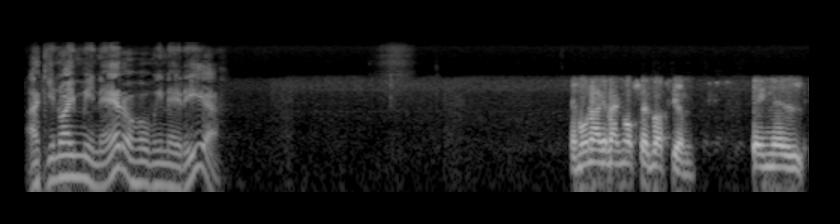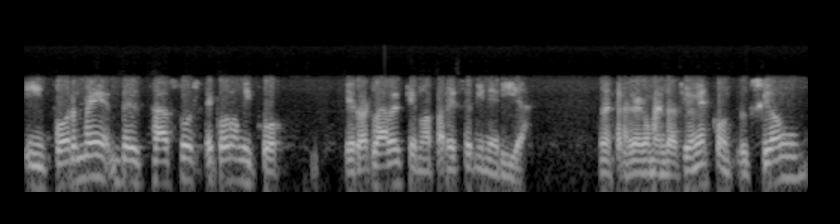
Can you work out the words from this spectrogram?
aquí no hay mineros o minería. Es una gran observación. En el informe del Task económico, quiero aclarar que no aparece minería. Nuestra recomendación es construcción,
